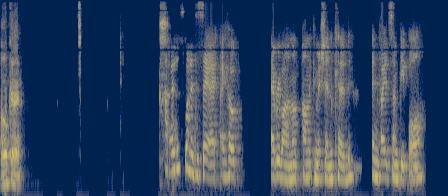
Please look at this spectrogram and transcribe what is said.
Okay. I just wanted to say I, I hope everyone on the, on the commission could invite some people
